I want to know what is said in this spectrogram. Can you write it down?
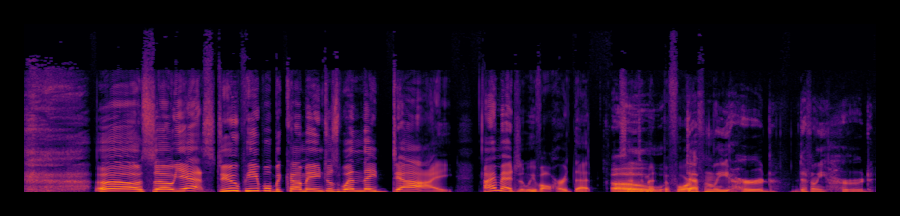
oh, so yes, do people become angels when they die? I imagine we've all heard that sentiment before. Oh, definitely heard. Definitely heard.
